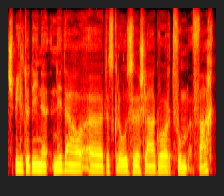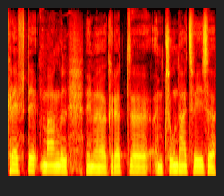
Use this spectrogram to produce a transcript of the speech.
Spielt dort Ihnen nicht auch äh, das große Schlagwort vom Fachkräftemangel, wenn man gerade äh, im Gesundheitswesen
